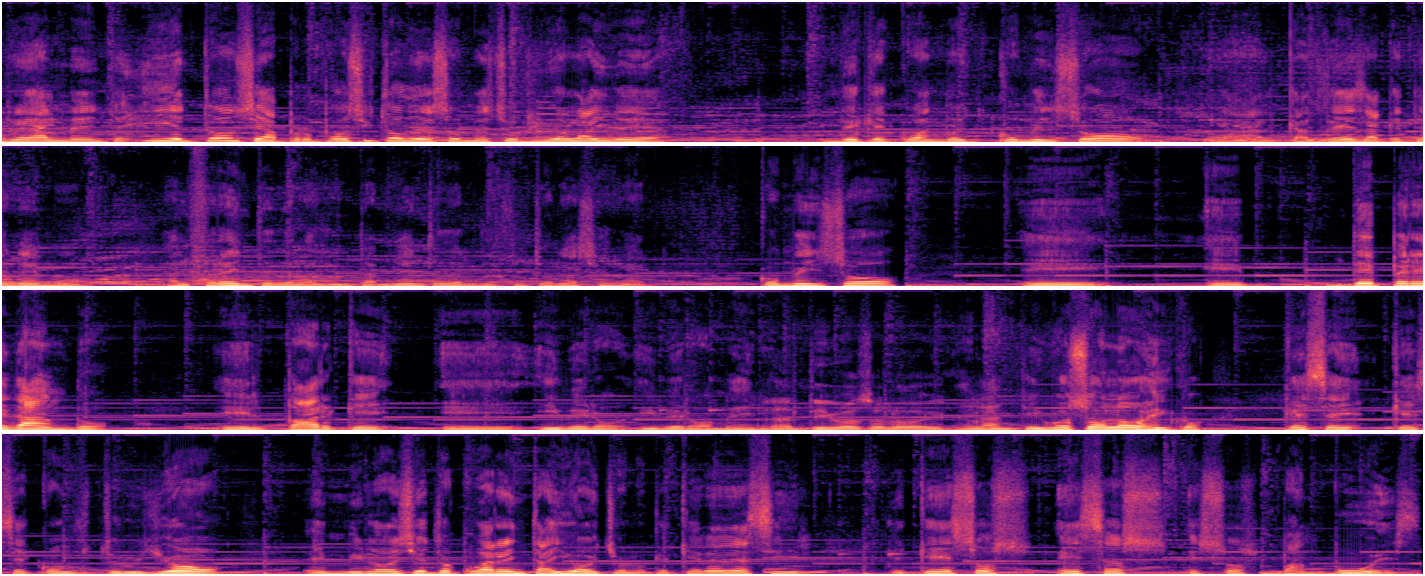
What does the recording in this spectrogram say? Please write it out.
realmente, y entonces a propósito de eso me surgió la idea de que cuando comenzó la alcaldesa que tenemos al frente del ayuntamiento del Distrito Nacional, comenzó eh, eh, depredando el parque eh, Ibero, Iberoamérica. El antiguo zoológico. El antiguo zoológico que se, que se construyó en 1948, lo que quiere decir que esos, esos, esos bambúes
